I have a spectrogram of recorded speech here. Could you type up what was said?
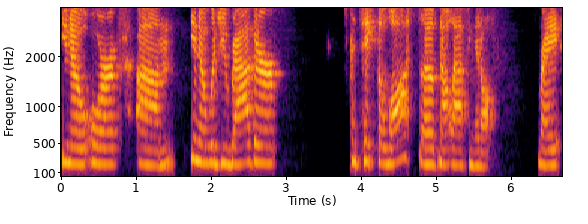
you know or um, you know would you rather take the loss of not laughing at all right?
